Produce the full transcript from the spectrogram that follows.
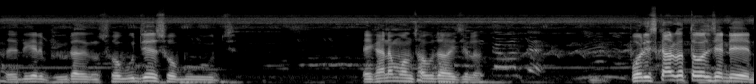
আর এদিকের ভিউটা দেখুন, সবুজে সবুজ। এখানে মনসা পূজা হয়েছিল। পরিষ্কার করতে বলছে ড্রেন।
